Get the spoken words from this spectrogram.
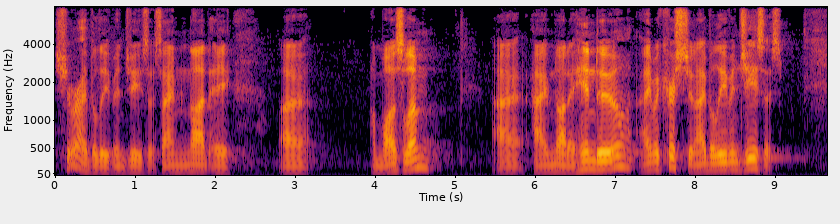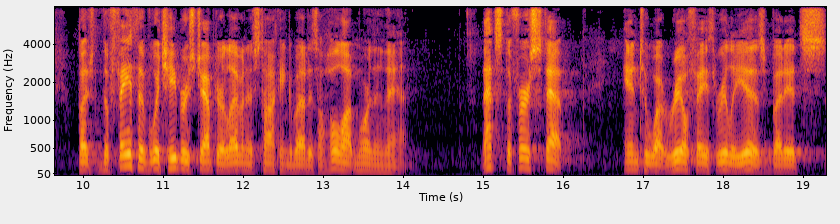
Sure, I believe in Jesus. I'm not a, uh, a Muslim. I, I'm not a Hindu. I'm a Christian. I believe in Jesus. But the faith of which Hebrews chapter 11 is talking about is a whole lot more than that. That's the first step into what real faith really is, but it's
